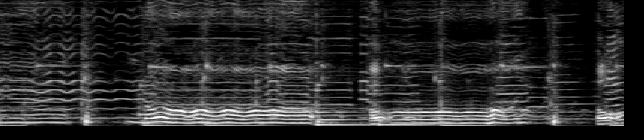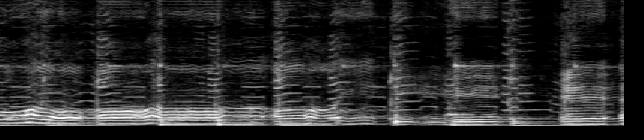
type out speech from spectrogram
ยโนโอ้ยโอ้ยเอเอ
